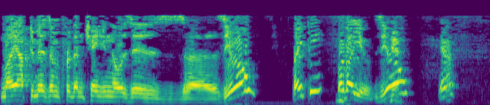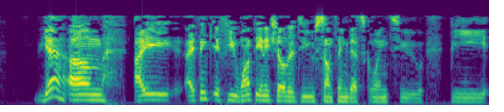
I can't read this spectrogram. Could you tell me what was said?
my optimism for them changing those is uh, zero, right, Pete? What about you? Zero? Yeah. Yeah, um, I I think if you want the NHL to do something that's going to be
